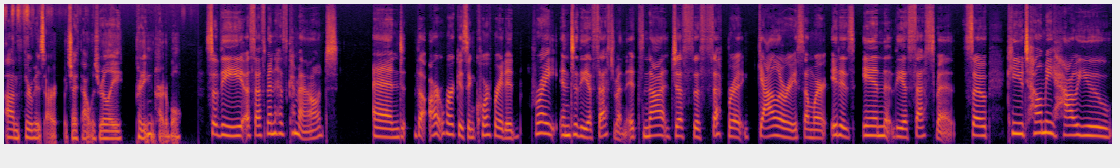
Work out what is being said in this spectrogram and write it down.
um, through his art, which I thought was really pretty incredible. So the assessment has come out and the artwork is incorporated right into the assessment. It's not just a separate gallery somewhere, it is in the assessment. So, can you tell me how you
